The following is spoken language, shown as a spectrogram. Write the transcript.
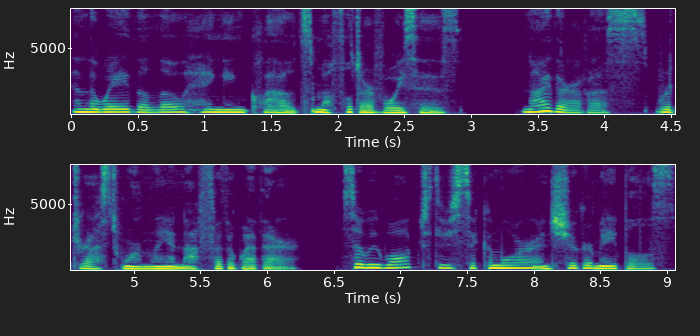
and the way the low hanging clouds muffled our voices. Neither of us were dressed warmly enough for the weather, so we walked through sycamore and sugar maples,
